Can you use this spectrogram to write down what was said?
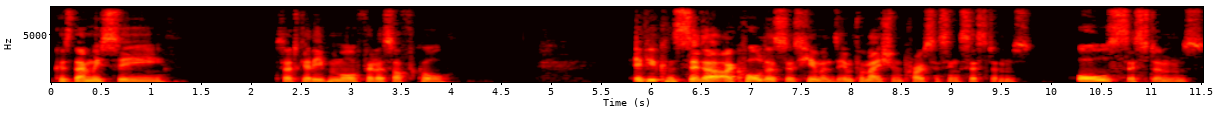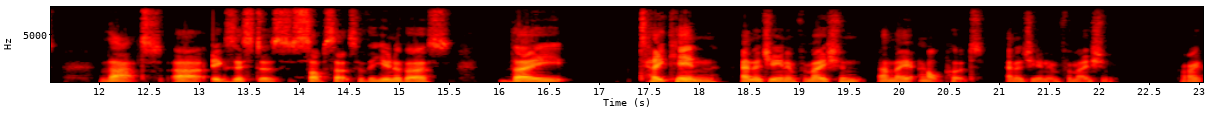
because then we see so to get even more philosophical if you consider i called us as humans information processing systems all systems that uh, exist as subsets of the universe they take in energy and information and they output energy and information, right?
